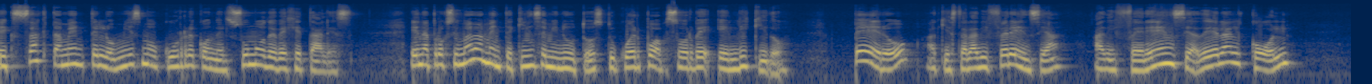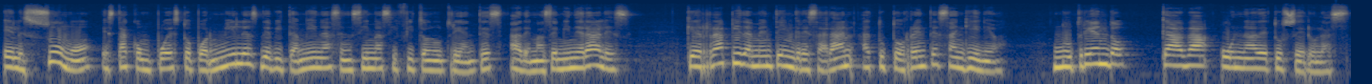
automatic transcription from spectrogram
Exactamente lo mismo ocurre con el zumo de vegetales. En aproximadamente 15 minutos tu cuerpo absorbe el líquido, pero, aquí está la diferencia, a diferencia del alcohol, el zumo está compuesto por miles de vitaminas, enzimas y fitonutrientes, además de minerales, que rápidamente ingresarán a tu torrente sanguíneo, nutriendo cada una de tus células.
